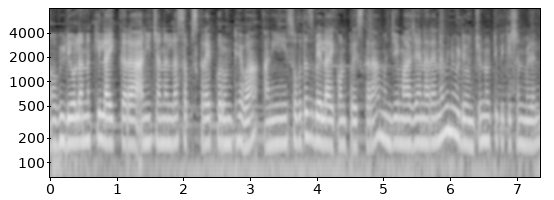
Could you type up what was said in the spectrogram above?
व्हिडिओला नक्की लाईक करा आणि चॅनलला सबस्क्राईब करून ठेवा आणि सोबतच बेल आयकॉन प्रेस करा म्हणजे माझ्या येणाऱ्या नवीन व्हिडिओंचे नोटिफिकेशन मिळेल.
